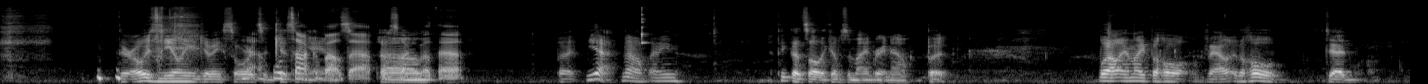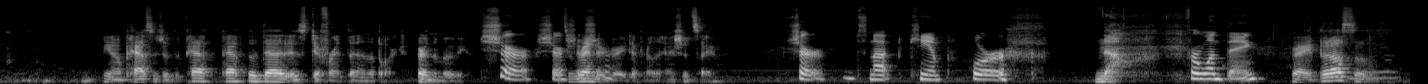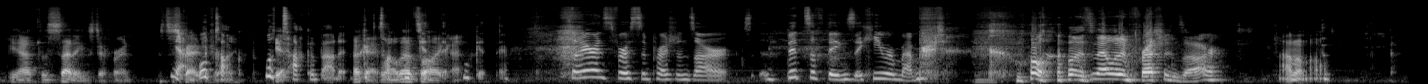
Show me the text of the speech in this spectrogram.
They're always kneeling and giving swords Yeah, and we'll kissing talk about that. We'll talk Um, about that. But yeah, no, I mean, I think that's all that comes to mind right now. But well, and like the whole val- the whole dead, you know, passage of the path path of the dead is different than in the book or in the movie. Sure, sure, It's sure, rendered sure. very differently, I should say. Sure, it's not camp horror No, for one thing. right, but also, yeah, the setting's different. It's Yeah, we'll talk. We'll Yeah. talk about it. Okay, We'll well, that's we'll all I there. got. We'll get there. So Aaron's first impressions are bits of things that he remembered. well, isn't that what impressions are? I don't know.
